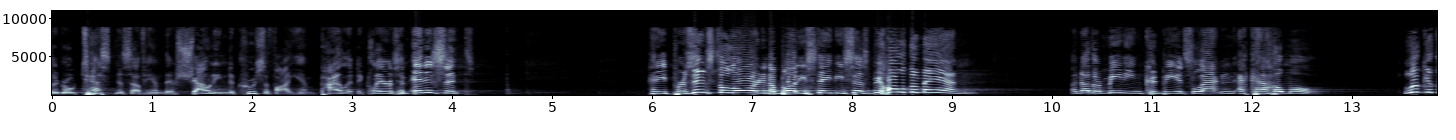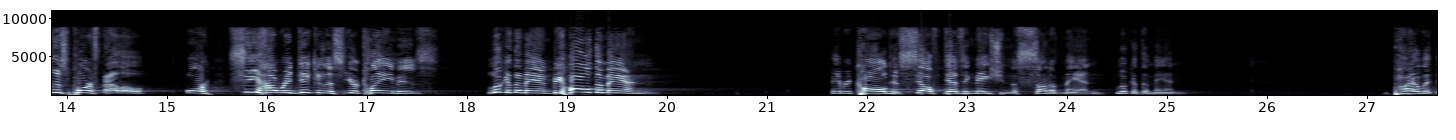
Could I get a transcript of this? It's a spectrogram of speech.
The grotesqueness of him. They're shouting to crucify him. Pilate declares him innocent. And he presents the Lord in a bloody state. He says, behold the man. Another meaning could be it's Latin, ecce homo. Look at this poor fellow. Or see how ridiculous your claim is. Look at the man. Behold the man. They recalled his self designation, the Son of Man. Look at the man. Pilate,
